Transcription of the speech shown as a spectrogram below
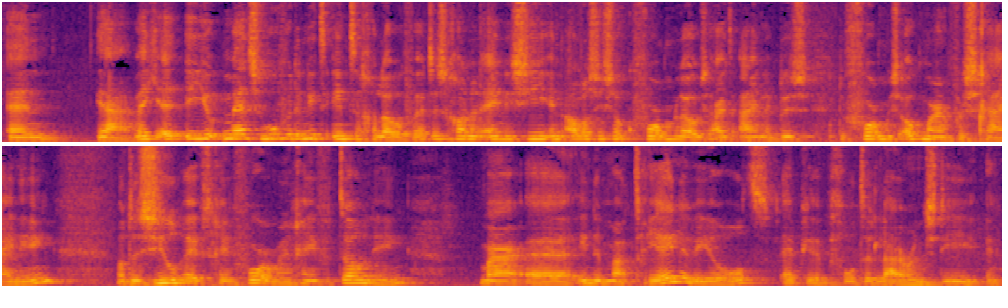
En ja, weet je, je- mensen hoeven er niet in te geloven. Het is gewoon een energie en alles is ook vormloos uiteindelijk. Dus de vorm is ook maar een verschijning. Want de ziel heeft geen vorm en geen vertoning. Maar eh, in de materiële wereld heb je bijvoorbeeld de Lyrons die een,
